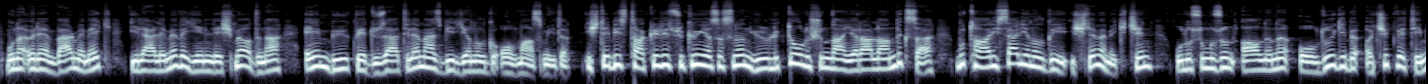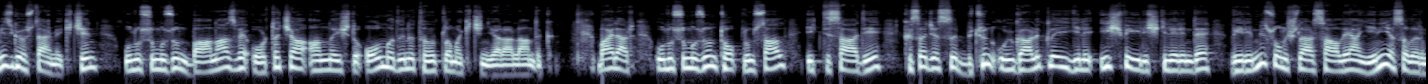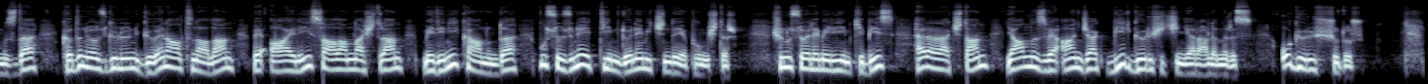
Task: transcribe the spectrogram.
Buna önem vermemek ilerleme ve yenileşme adına en büyük ve düzeltilemez bir yanılgı olmaz mıydı? İşte biz takriri sükun yasasının yürürlükte oluşundan yararlandıksa bu tarihsel yanılgıyı işlememek için ulusumuzun alnını olduğu gibi açık ve temiz göstermek için ulusumuzun bağnaz ve ortaçağ anlayışlı olmadığını tanıtlamak için yararlandık. Baylar, ulusumuzun toplumsal, iktisadi, kısacası bütün uygarlıkla ilgili iş ve ilişkilerinde verimli sonuçlar sağlayan yeni yasalarımızda kadın özgürlüğünü güven altına alan ve aileyi sağlamlaştıran medeni kanunda bu sözünü ettiğim dönem içinde yapılmıştır. Şunu söylemeliyim ki biz her araçtan yalnız ve ancak bir görüş için yararlanırız. O görüş şudur.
